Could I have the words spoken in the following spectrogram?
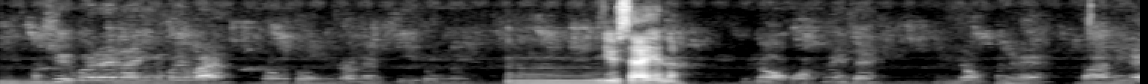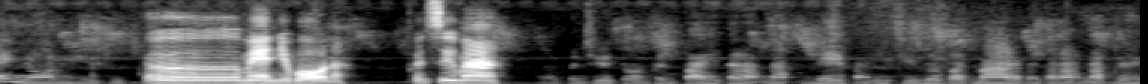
อืมซื้อว่าได้ไรยังไม่ได้บ้านสองตรงก็ได้ที่ตรงนึงอืมอยู่ไสน่ะ นอกว่าไม่ใช่นอกคนแหละบ้านนี้ได้นอนอยู่ที่เออแม่นอยู่บ่น่ะเพิ่นซื้อมาเออเพิ่นชื่อตอนเพิ่นไปตลาดนัดเด้ไปชื่อเพิ่นเปิดมาเลยไปตลาดนัดเลย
